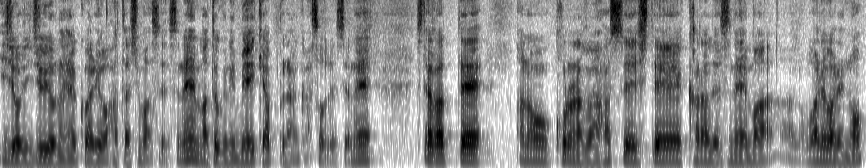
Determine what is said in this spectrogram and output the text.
非常に重要な役割を果たしますですね、まあ、特にメイキャップなんかそうですよね。したがってあのコロナが発生してからですね、まあ、我々の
